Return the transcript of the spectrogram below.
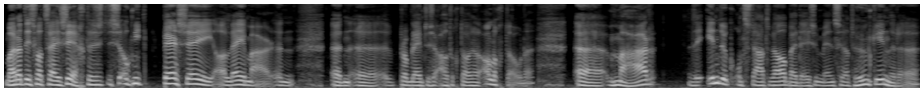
Maar dat is wat zij zegt. Dus het is ook niet per se alleen maar een, een uh, probleem tussen autochtonen en allochtonen. maar de indruk ontstaat wel bij deze mensen dat hun kinderen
